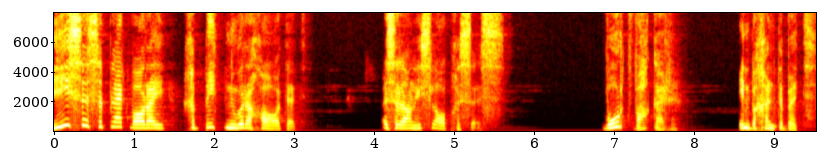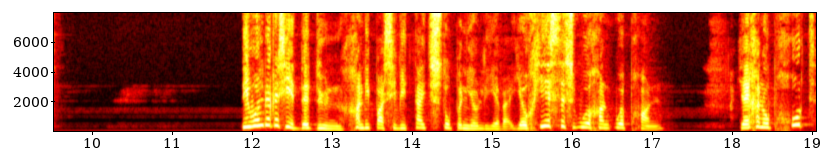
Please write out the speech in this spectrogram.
Jesus se plek waar hy gebed nodig gehad het, is hulle aan die slaap gesis. Word wakker en begin te bid. Die oomblik as jy dit doen, gaan die passiwiteit stop in jou lewe. Jou geestesoë gaan oopgaan. Jy gaan op God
